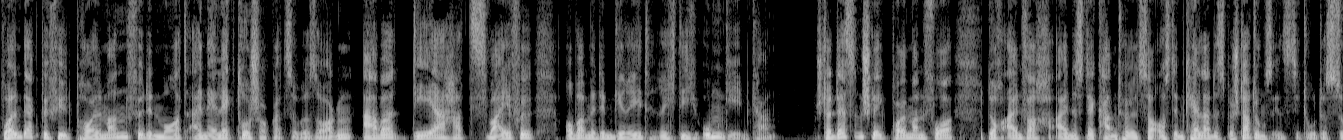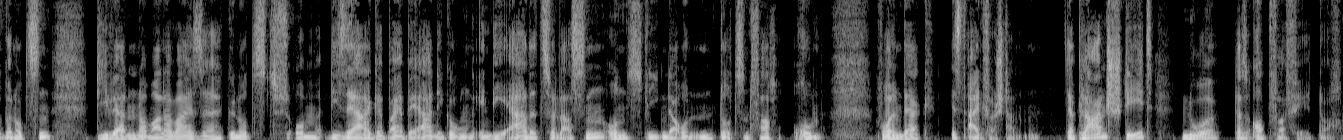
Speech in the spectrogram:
Wollenberg befiehlt Pollmann, für den Mord einen Elektroschocker zu besorgen, aber der hat Zweifel, ob er mit dem Gerät richtig umgehen kann. Stattdessen schlägt Pollmann vor, doch einfach eines der Kanthölzer aus dem Keller des Bestattungsinstitutes zu benutzen. Die werden normalerweise genutzt, um die Särge bei Beerdigungen in die Erde zu lassen und liegen da unten dutzendfach rum. Wollenberg ist einverstanden. Der Plan steht, nur das Opfer fehlt noch.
